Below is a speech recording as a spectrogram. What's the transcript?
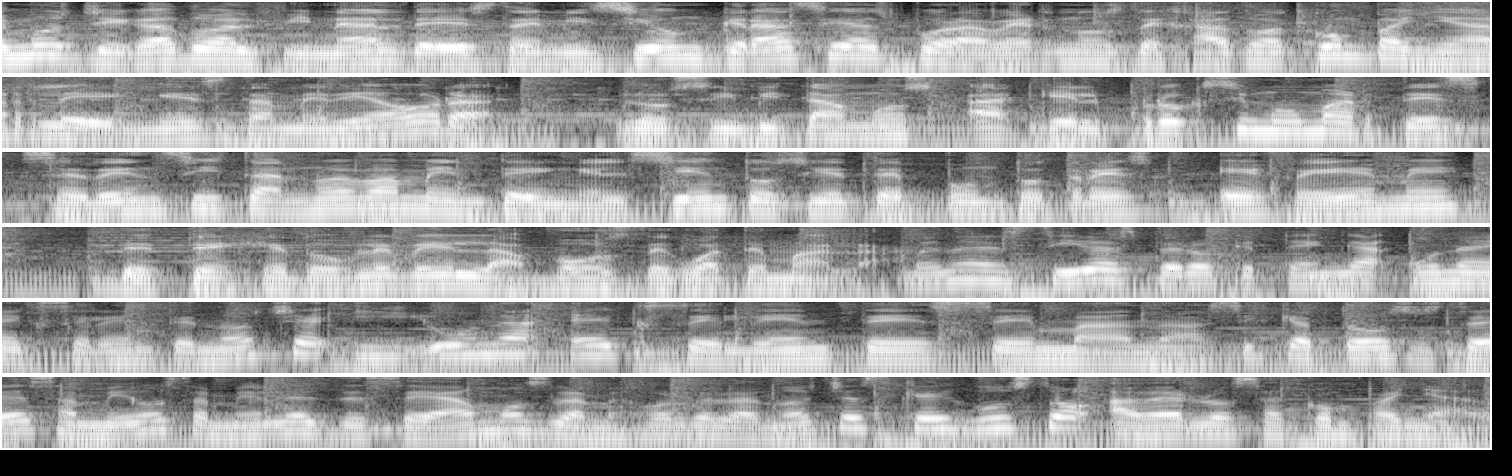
Hemos llegado al final de esta emisión, gracias por habernos dejado acompañarle en esta media hora. Los invitamos a que el próximo martes se den cita nuevamente en el 107.3 FM de TGW La Voz de Guatemala. Bueno, Steve, espero que tenga una excelente noche y una excelente semana. Así que a todos ustedes, amigos, también les deseamos la mejor de las noches. Qué gusto haberlos acompañado.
